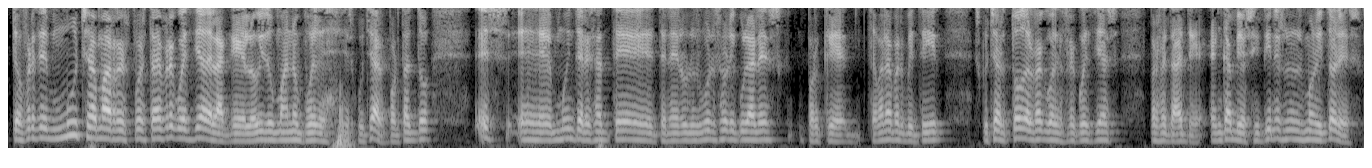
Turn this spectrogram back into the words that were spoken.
te ofrece mucha más respuesta de frecuencia de la que el oído humano puede escuchar. Por tanto, es eh, muy interesante tener unos buenos auriculares porque te van a permitir escuchar todo el rango de frecuencias perfectamente. En cambio, si tienes unos monitores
